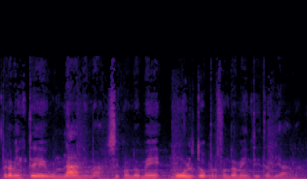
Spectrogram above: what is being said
veramente un'anima, secondo me, molto profondamente italiana.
